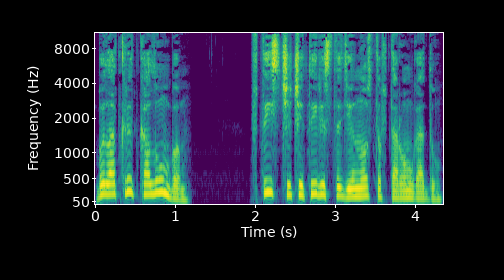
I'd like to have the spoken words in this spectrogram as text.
был открыт Колумбом в 1492 году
